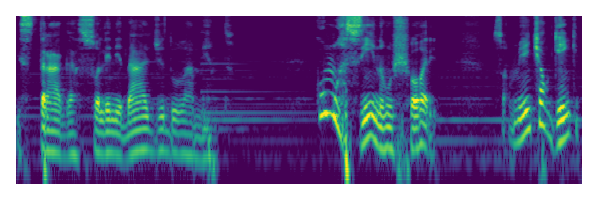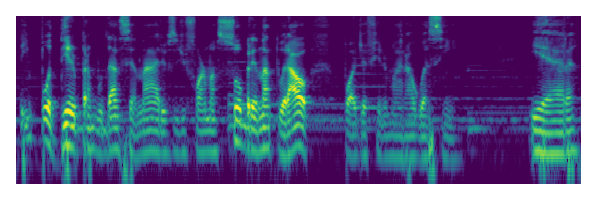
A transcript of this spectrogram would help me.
estraga a solenidade do lamento. Como assim não chore? Somente alguém que tem poder para mudar cenários de forma sobrenatural pode afirmar algo assim. E era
